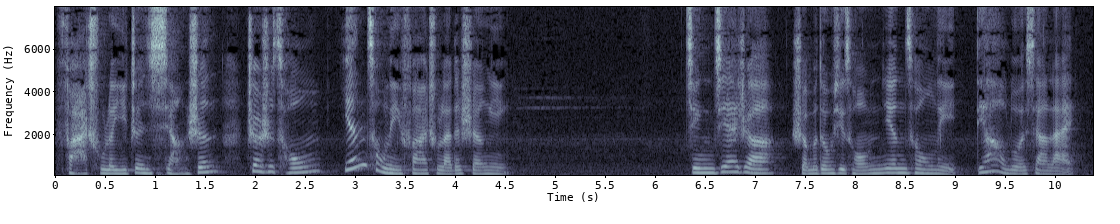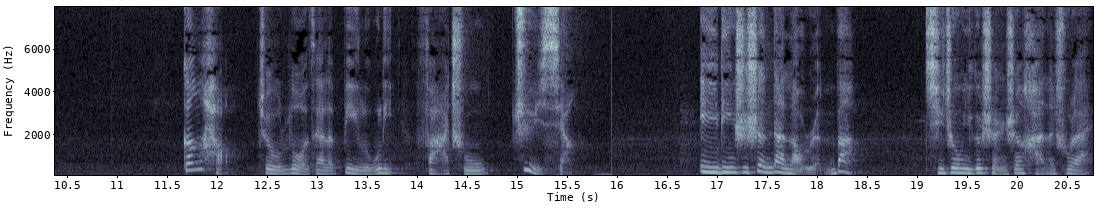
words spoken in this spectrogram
发出了一阵响声，这是从烟囱里发出来的声音。紧接着，什么东西从烟囱里掉落下来，刚好就落在了壁炉里，发出巨响。一定是圣诞老人吧？其中一个婶婶喊了出来。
